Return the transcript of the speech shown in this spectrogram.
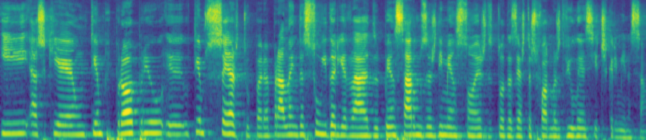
e acho que é um tempo próprio, eh, o tempo certo para, para além da solidariedade, pensarmos as dimensões de todas estas formas de violência e discriminação.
